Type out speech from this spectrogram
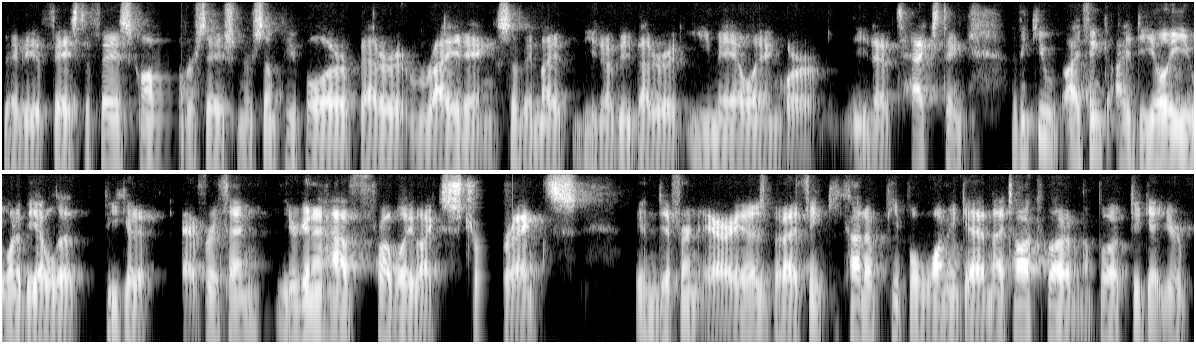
maybe a face-to-face conversation or some people are better at writing so they might you know be better at emailing or you know texting i think you i think ideally you want to be able to be good at everything. You're going to have probably like strengths in different areas but i think kind of people want to get and i talked about it in the book to get your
